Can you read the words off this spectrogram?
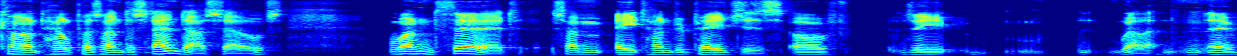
can't help us understand ourselves. One third, some 800 pages of the well, uh, no,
